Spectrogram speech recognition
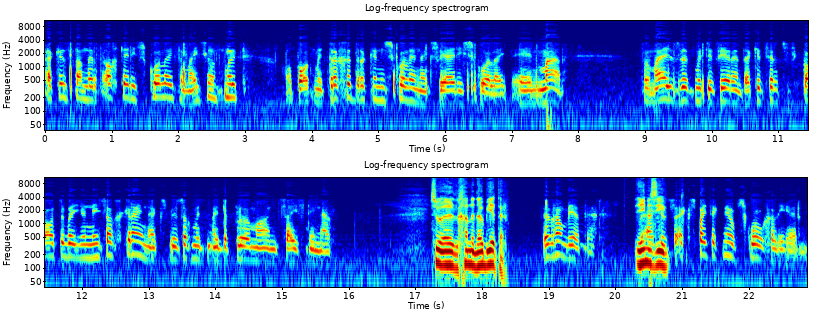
ek is standaard agter die skool uit 'n meisie ontmoet. Op pad met teruggedruk in die skool en ek sê uit die skool uit. En maar vir my is dit motiverend. Ek het sertifikate by Unisa gekry en ek besig met my diploma in safety nou. So uh, gaan dit nou beter. Dit gaan beter. En is die, ek, is, ek spyt ek nie op skool geleer nie.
